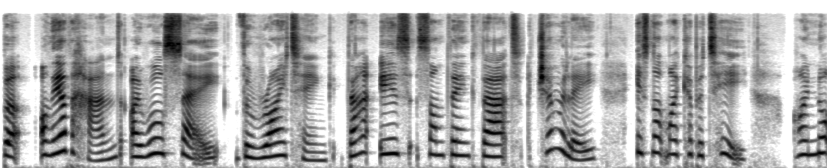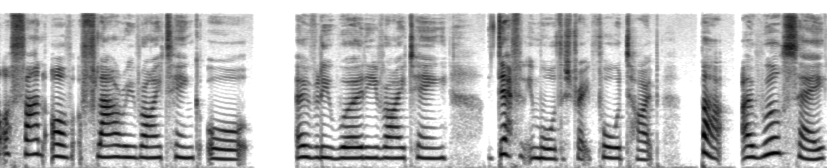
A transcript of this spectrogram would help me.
But on the other hand, I will say the writing, that is something that generally is not my cup of tea. I'm not a fan of flowery writing or overly wordy writing, definitely more the straightforward type. But I will say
